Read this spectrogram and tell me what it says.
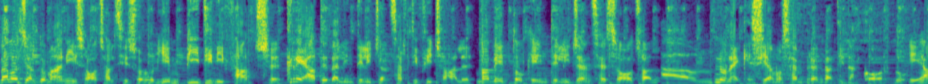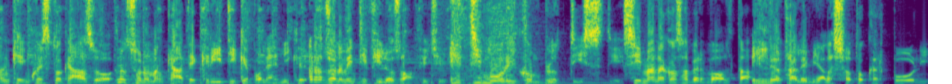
Dall'oggi al domani i social si sono riempiti di facce create dall'intelligenza artificiale. Va detto che intelligenza e social um, non è che siano sempre andati d'accordo e anche in questo caso non sono mancate critiche polemiche, ragionamenti filosofici e timori complottisti. Sì, ma una cosa per volta, il Natale mi ha lasciato carponi.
